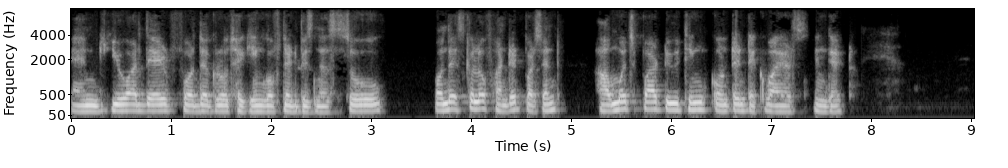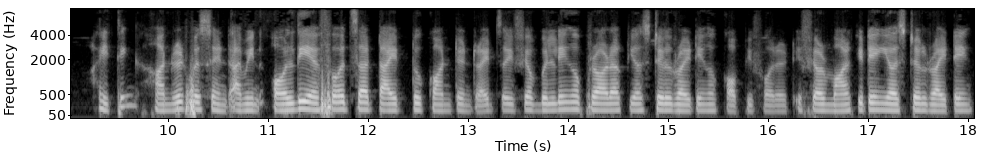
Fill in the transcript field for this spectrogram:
and you are there for the growth hacking of that business, so on the scale of 100%, how much part do you think content acquires in that? I think 100%. I mean, all the efforts are tied to content, right? So if you're building a product, you're still writing a copy for it. If you're marketing, you're still writing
